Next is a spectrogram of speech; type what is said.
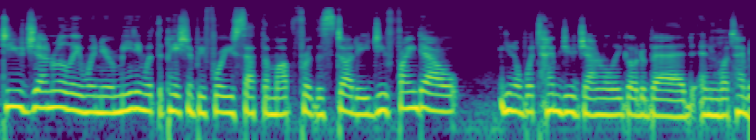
do you generally, when you're meeting with the patient before you set them up for the study, do you find out, you know, what time do you generally go to bed and what time?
